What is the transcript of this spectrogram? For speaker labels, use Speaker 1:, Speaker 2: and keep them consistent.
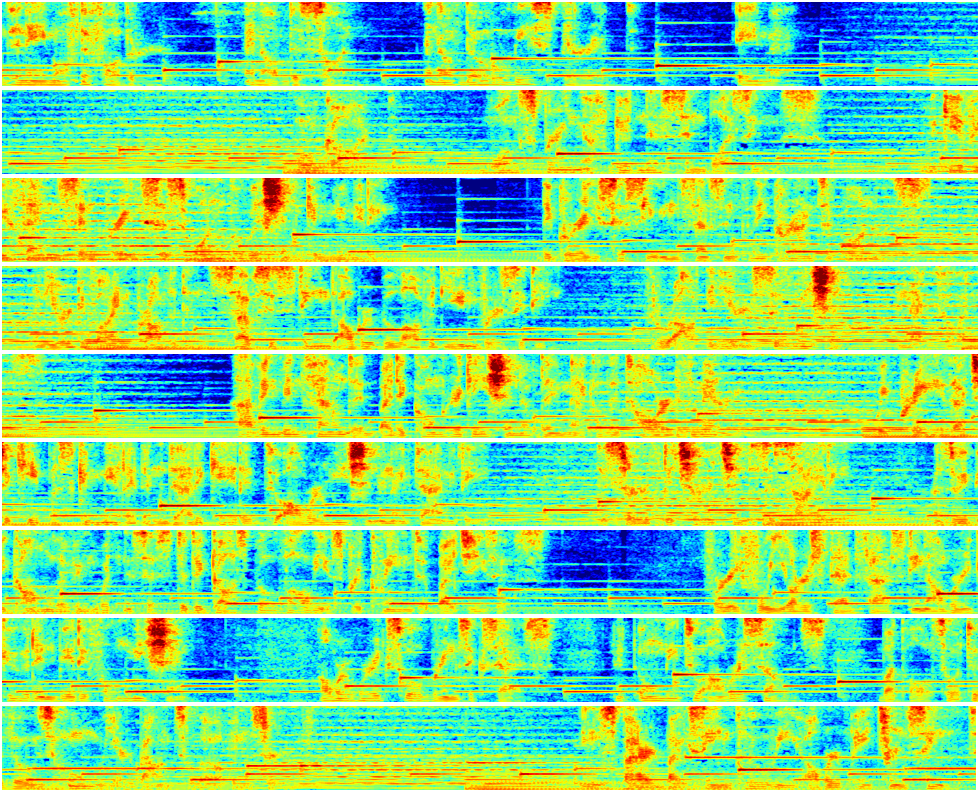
Speaker 1: In the name of the Father, and of the Son, and of the Holy Spirit. Amen. O God, wellspring of goodness and blessings, we give you thanks and praise as one Louisian community. The graces you incessantly grant upon us and your divine providence have sustained our beloved university throughout the years of mission and excellence. Having been founded by the Congregation of the Immaculate Heart of Mary, we pray that you keep us committed and dedicated to our mission and identity to serve the Church and the society as we become living witnesses to the gospel values proclaimed by Jesus. For if we are steadfast in our good and beautiful mission, our works will bring success not only to ourselves, but also to those whom we are bound to love and serve. Inspired by Saint Louis, our patron saint,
